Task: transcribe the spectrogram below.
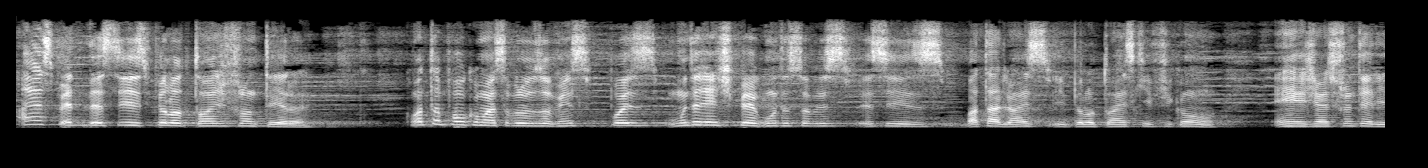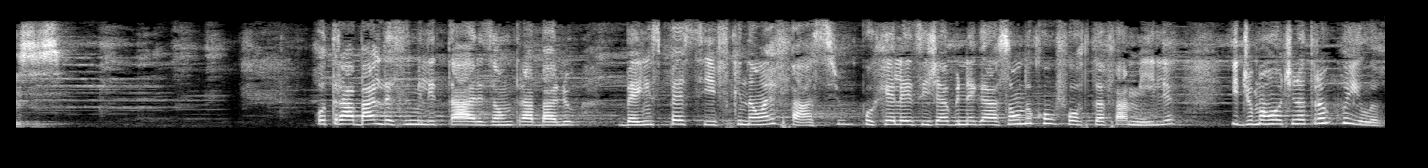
A respeito desses pelotões de fronteira, conta um pouco mais sobre os ouvintes, pois muita gente pergunta sobre esses batalhões e pelotões que ficam em regiões fronteiriças. O trabalho desses militares é um trabalho bem específico e não é fácil, porque ele exige a abnegação do conforto da família e de uma rotina tranquila,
